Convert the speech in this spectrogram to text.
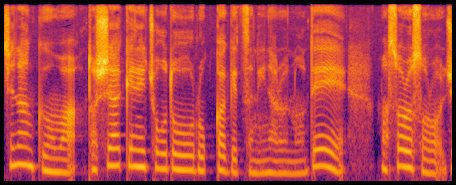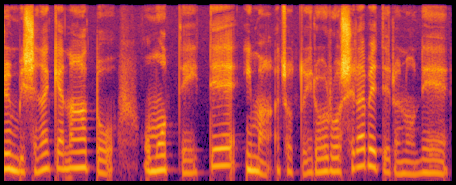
次男くんは年明けにちょうど6ヶ月になるので、まあ、そろそろ準備しなきゃなと思っていて今ちょっといろいろ調べてるので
